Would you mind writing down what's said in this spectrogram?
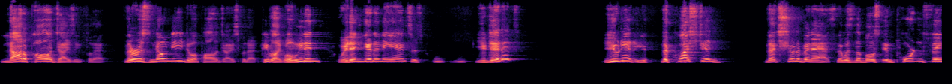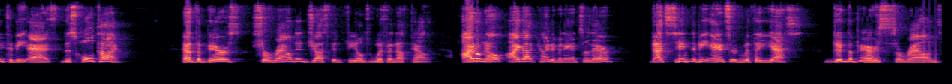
not apologizing for that. There is no need to apologize for that. People are like, well, we didn't, we didn't get any answers. You did it? You did. The question that should have been asked, that was the most important thing to be asked this whole time. Have the Bears surrounded Justin Fields with enough talent? I don't know. I got kind of an answer there. That seemed to be answered with a yes. Did the Bears surround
